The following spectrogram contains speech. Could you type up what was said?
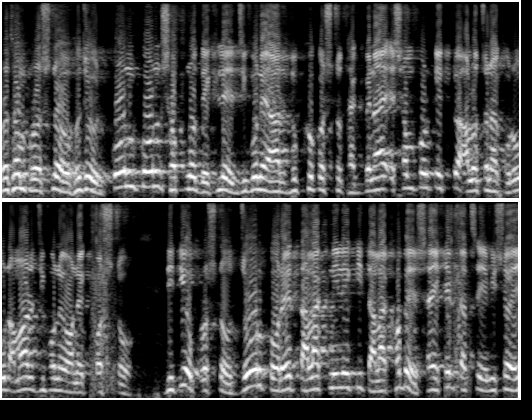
প্রথম প্রশ্ন, হুজুর, কোন কোন স্বপ্ন দেখলে জীবনে আর দুঃখ কষ্ট থাকবে না? এ সম্পর্কে একটু আলোচনা করুন, আমার জীবনে অনেক কষ্ট। দ্বিতীয় প্রশ্ন, জোর করে তালাক নিলে কি তালাক হবে? শাইখের কাছে এ বিষয়ে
